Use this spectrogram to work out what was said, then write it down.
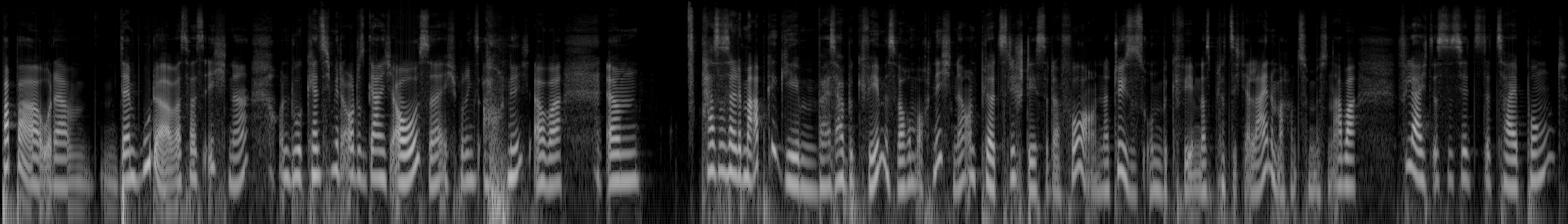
Papa oder dein Bruder, was weiß ich, ne? Und du kennst dich mit Autos gar nicht aus, ne? ich übrigens auch nicht, aber ähm, hast es halt immer abgegeben, weil es halt bequem ist, warum auch nicht, ne? Und plötzlich stehst du davor. Und natürlich ist es unbequem, das plötzlich alleine machen zu müssen. Aber vielleicht ist es jetzt der Zeitpunkt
